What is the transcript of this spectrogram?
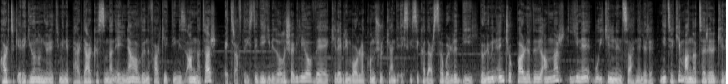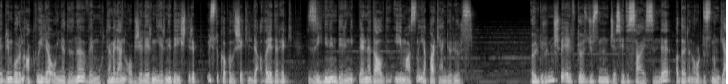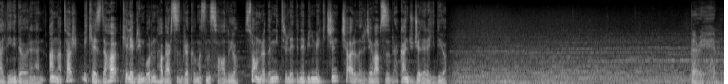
Artık Eregion'un yönetimini perde arkasından eline aldığını fark ettiğimiz anlatar, etrafta istediği gibi dolaşabiliyor ve Celebrimbor'la konuşurken de eskisi kadar sabırlı değil. Bölümün en çok parladığı anlar yine bu ikilinin sahneleri. Nitekim anlatarı Celebrimbor'un aklıyla oynadığını ve muhtemelen objelerin yerini değiştirip üstü kapalı şekilde alay ederek zihninin derinliklerine daldığı imasını yaparken görüyoruz. Öldürülmüş bir elf gözcüsünün cesedi sayesinde Adar'ın ordusunun geldiğini de öğrenen Annatar bir kez daha Celebrimbor'un habersiz bırakılmasını sağlıyor. Sonra da Mithril edinebilmek için çağrıları cevapsız bırakan cücelere gidiyor. bury him.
